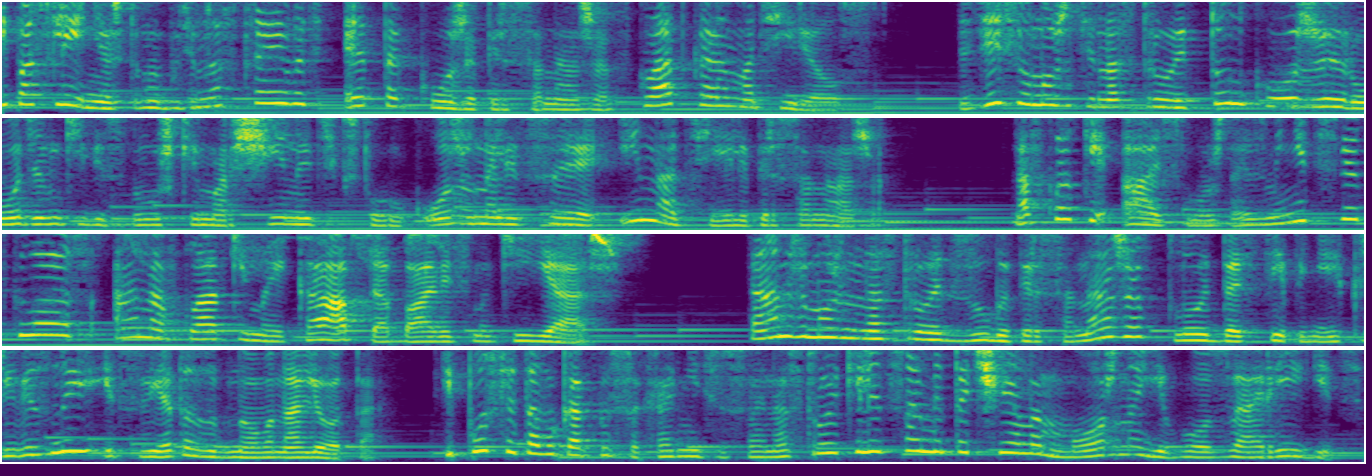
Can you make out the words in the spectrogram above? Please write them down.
И последнее, что мы будем настраивать, это кожа персонажа, вкладка Materials. Здесь вы можете настроить тон кожи, родинки, веснушки, морщины, текстуру кожи на лице и на теле персонажа. На вкладке Eyes можно изменить цвет глаз, а на вкладке Makeup добавить макияж. Там же можно настроить зубы персонажа вплоть до степени их кривизны и цвета зубного налета – и после того, как вы сохраните свои настройки лица метачелом, можно его заригить.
